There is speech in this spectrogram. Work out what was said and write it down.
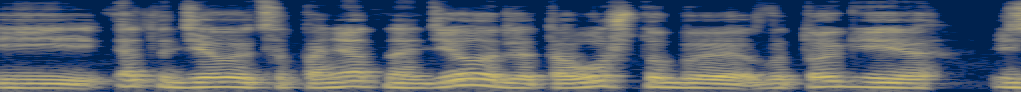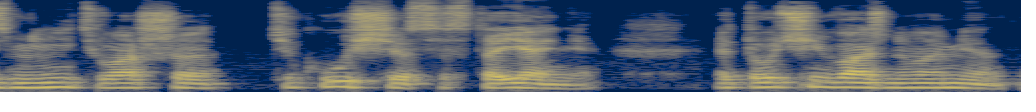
И это делается, понятное дело, для того, чтобы в итоге изменить ваше текущее состояние. Это очень важный момент.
